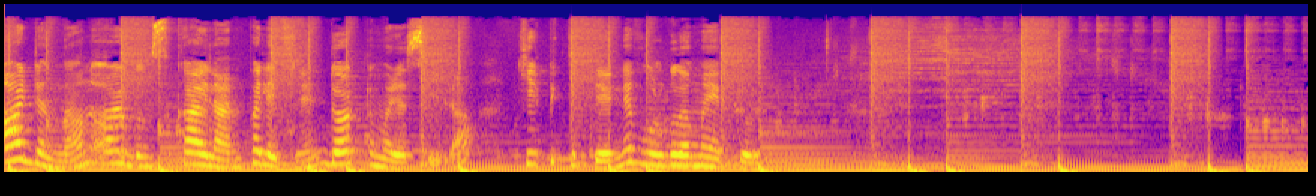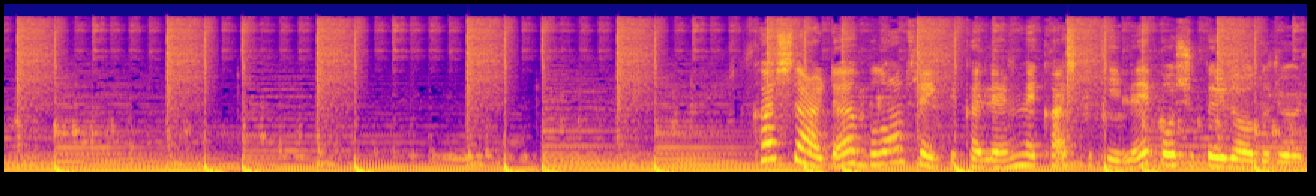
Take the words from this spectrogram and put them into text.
Ardından Urban Skyline paletinin 4 numarasıyla kirpik diplerine vurgulama yapıyorum. Kaşlarda blond renkli kalem ve kaş kitiyle boşlukları dolduruyorum.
